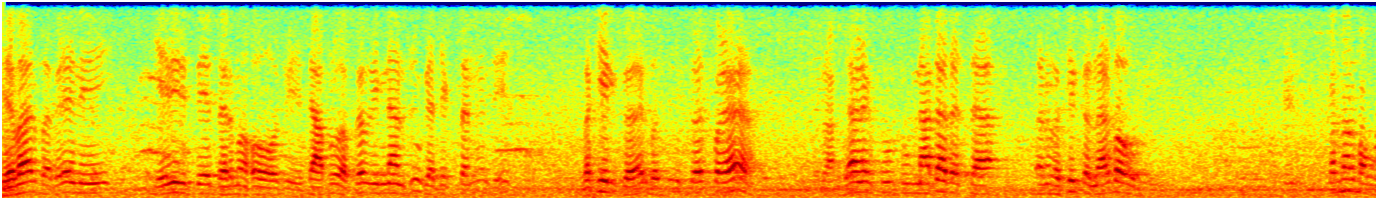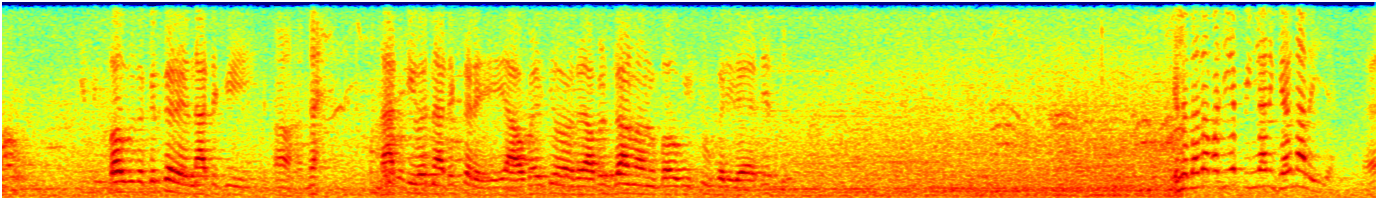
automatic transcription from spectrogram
વ્યવહાર બગડે નહીં એવી રીતે ધર્મ હોવો જોઈએ. આપણું અક્કલ વિજ્ઞાન શું કે છે વકીલ કર બધું કર પણ જાણે તું તું નાટા દસતા અને વકીલ કરનાર બહુ કરનાર બાબુ બહુ વકીલ કરે નાટકી. નાટકી હોય નાટક કરે. આપણે આપણે જાણવાનું બહુ શું કરી રહ્યા છે. એટલે દાદા પછી એ પિંગલા ઘેર ના લઈ જાય. હે?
